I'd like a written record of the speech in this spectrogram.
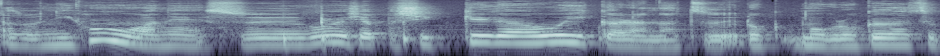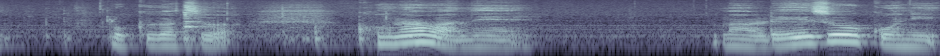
あと日本はねすごいやっぱ湿気が多いから夏。もう6月6月は。粉はねまあ冷蔵庫に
